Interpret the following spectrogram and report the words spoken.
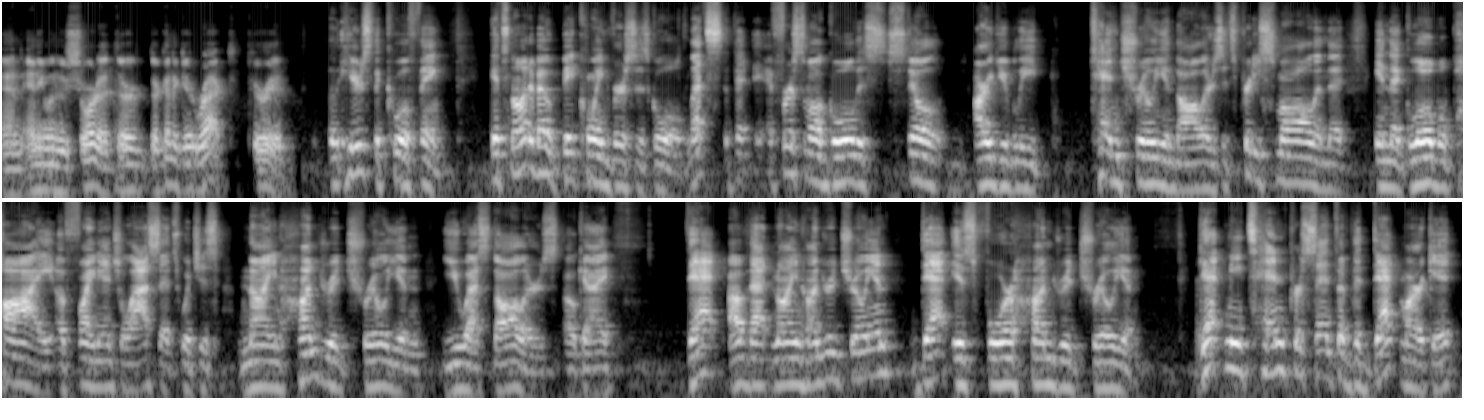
and anyone who's short it they're they're going to get wrecked period. Here's the cool thing. It's not about bitcoin versus gold. Let's first of all gold is still arguably 10 trillion dollars. It's pretty small in the in the global pie of financial assets which is 900 trillion us dollars okay? Debt of that 900 trillion debt is 400 trillion. Get me 10% of the debt market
